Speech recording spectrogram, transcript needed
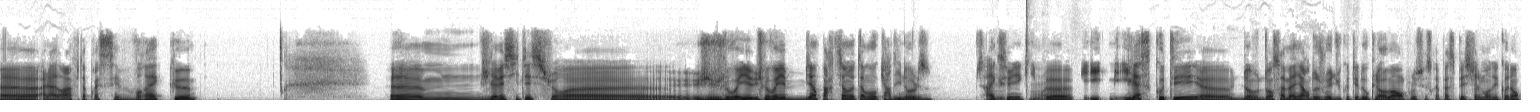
Euh, à la draft, après, c'est vrai que. Euh, je l'avais cité sur, euh, je le voyais, je le voyais bien partir notamment aux Cardinals. C'est vrai que Mhm. c'est une équipe. Ouais. euh, il, il a ce côté euh, dans, dans sa manière de jouer du côté d'Oklahoma. En plus, ce serait pas spécialement déconnant.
